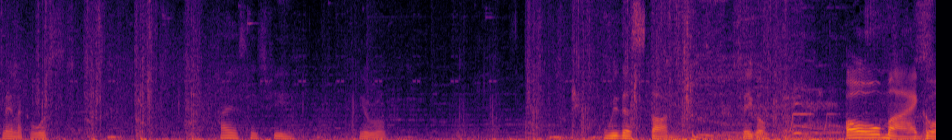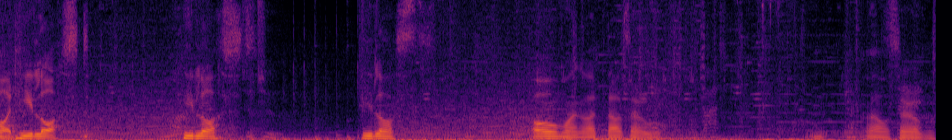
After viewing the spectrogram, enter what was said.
playing like a wuss. Highest HP hero. With a stun. There you go. Oh my god, he lost. He lost. He lost. Oh my god, that was terrible. That was terrible.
